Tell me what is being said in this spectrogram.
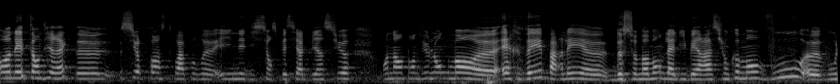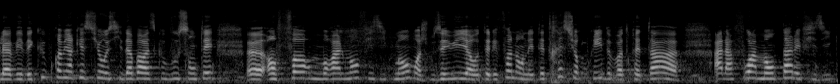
on est en direct euh, sur France 3 pour euh, une édition spéciale, bien sûr. On a entendu longuement euh, Hervé parler de ce moment de la libération. Comment vous, vous l'avez vécu? Première question aussi, d'abord, est-ce que vous vous sentez en forme moralement, physiquement? Moi, je vous ai eu hier au téléphone, on était très surpris de votre état à la fois mental et physique.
